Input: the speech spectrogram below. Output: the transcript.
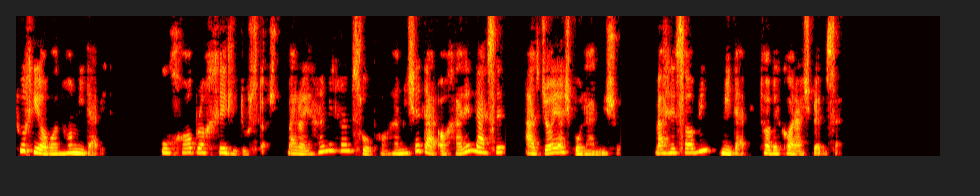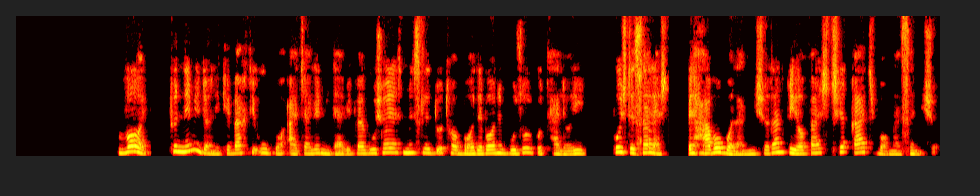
تو خیابانها میدوید. او خواب را خیلی دوست داشت. برای همین هم صبحها همیشه در آخرین لحظه از جایش بلند می‌شد و حسابی میدوید تا به کارش برسد. وای تو نمیدانی که وقتی او با عجله میدوید و گوشهایش مثل دو تا بادبان بزرگ و طلایی پشت سرش به هوا بلند می‌شدند قیافش چقدر بامزه می‌شد.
